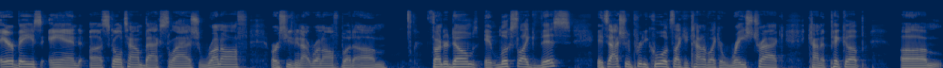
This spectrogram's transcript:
airbase and uh, Skulltown backslash runoff, or excuse me, not runoff, but um Thunderdomes. It looks like this. It's actually pretty cool. It's like a kind of like a racetrack kind of pickup um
